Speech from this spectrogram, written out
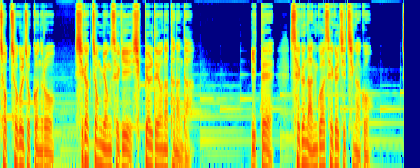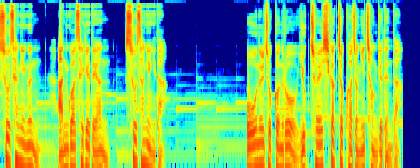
접촉을 조건으로 시각적 명색이 식별되어 나타난다. 이때 색은 안과 색을 지칭하고 수상행은 안과 색에 대한 수상행이다. 오온을 조건으로 6초의 시각적 과정이 전개된다.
